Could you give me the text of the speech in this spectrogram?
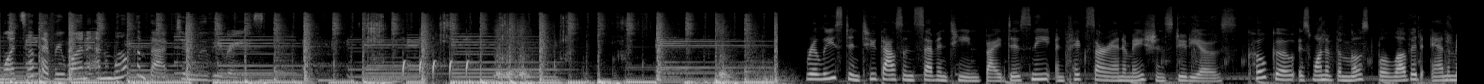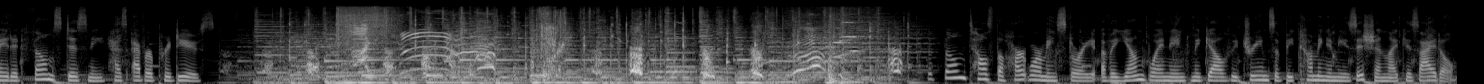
What's up, everyone, and welcome back to Movie Raze. Released in 2017 by Disney and Pixar Animation Studios, Coco is one of the most beloved animated films Disney has ever produced. Ah! Film tells the heartwarming story of a young boy named Miguel who dreams of becoming a musician like his idol,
